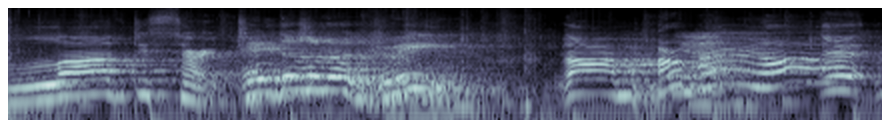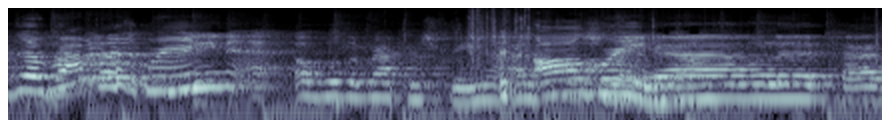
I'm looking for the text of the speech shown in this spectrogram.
Love dessert. hey, those are not green. Um, okay, Yeah. yeah. Uh, the wrapper's green. uh, Oh well, the wrapper's green. It's all green. Yeah, we'll let it pass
